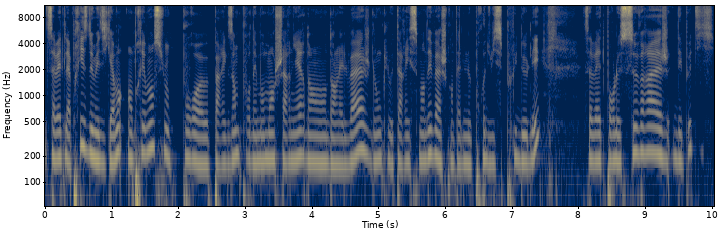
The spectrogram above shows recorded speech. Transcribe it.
Ça va être la prise de médicaments en prévention, pour, euh, par exemple pour des moments charnières dans, dans l'élevage, donc le tarissement des vaches quand elles ne produisent plus de lait. Ça va être pour le sevrage des petits,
